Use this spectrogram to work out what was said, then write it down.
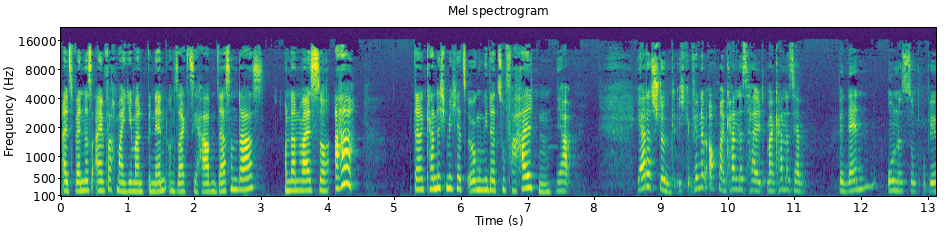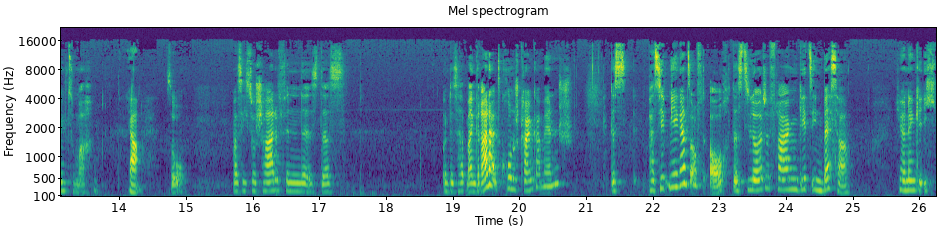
Als wenn das einfach mal jemand benennt und sagt, sie haben das und das und dann weißt du, aha, dann kann ich mich jetzt irgendwie dazu verhalten. Ja. Ja, das stimmt. Ich finde auch, man kann das halt, man kann das ja benennen, ohne es zum Problem zu machen. Ja. So. Was ich so schade finde, ist, dass, und das hat man gerade als chronisch kranker Mensch, das passiert mir ganz oft auch, dass die Leute fragen, geht es ihnen besser? Ich denke, ich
